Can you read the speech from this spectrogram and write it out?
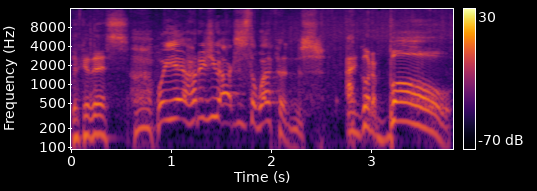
Look at this. Well, yeah. How did you access the weapons? I got a bow.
